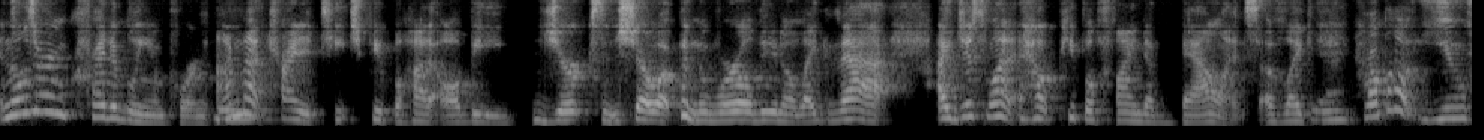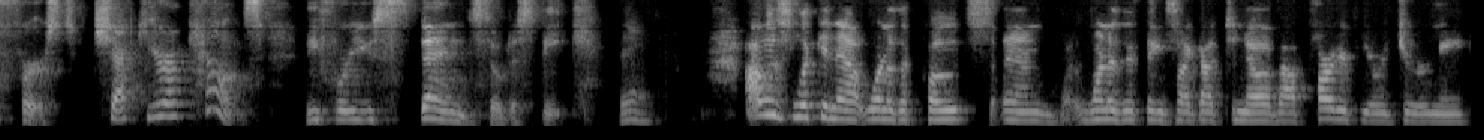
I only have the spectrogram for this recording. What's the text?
And those are incredibly important. Mm-hmm. I'm not trying to teach people how to all be jerks and show up in the world, you know, like that. I just want to help people find a balance of like, yeah. how about you first? Check your accounts before you spend, so to speak. Yeah. I was looking at one of the quotes, and one of the things I got to know about part of your journey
